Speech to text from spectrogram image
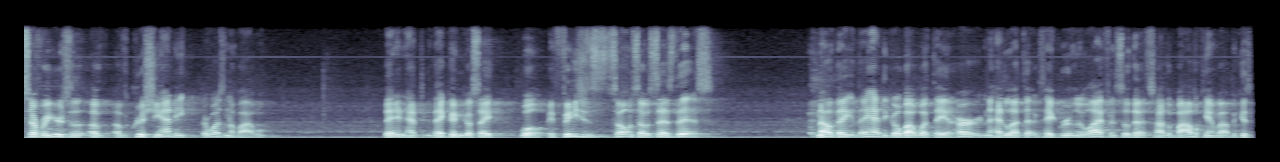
several years of, of, of Christianity, there wasn't a Bible. They didn't have to, they couldn't go say, well, Ephesians so and so says this. No, they, they had to go by what they had heard, and they had to let that take root in their life. And so that's how the Bible came about because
